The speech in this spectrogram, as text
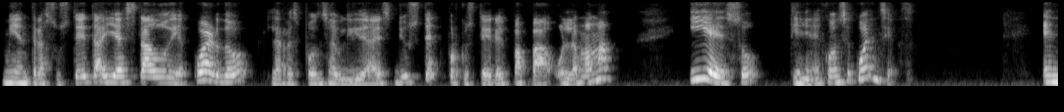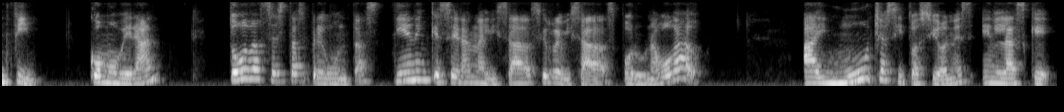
Mientras usted haya estado de acuerdo, la responsabilidad es de usted porque usted era el papá o la mamá. Y eso tiene consecuencias. En fin, como verán, todas estas preguntas tienen que ser analizadas y revisadas por un abogado. Hay muchas situaciones en las que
